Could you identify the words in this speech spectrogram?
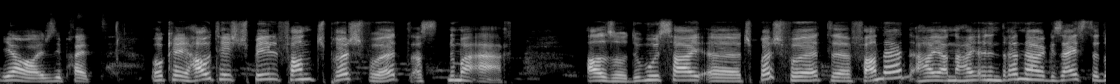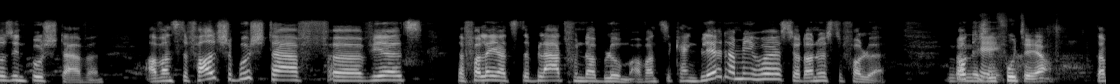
Ja, ich bin bereit. Okay, heute ist Spiel von Sprichwort, das ist Nummer 8. Also, du musst hier äh, Sprichwort äh, finden. Hier an innen drin äh, gesagt, da sind Buchstaben. Aber wenn du den falschen Buchstaben äh, wählst, dann verlierst du das Blatt von der Blume. Aber wenn du kein Blätter mehr hast, ja, dann hast du verloren. Dann ist Okay. ein Foto, ja. Da-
